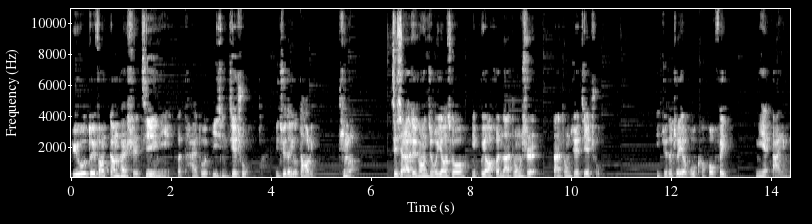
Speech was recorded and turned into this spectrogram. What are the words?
比如对方刚开始介意你和太多异性接触，你觉得有道理，听了，接下来对方就会要求你不要和男同事。男同学接触，你觉得这也无可厚非，你也答应了。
